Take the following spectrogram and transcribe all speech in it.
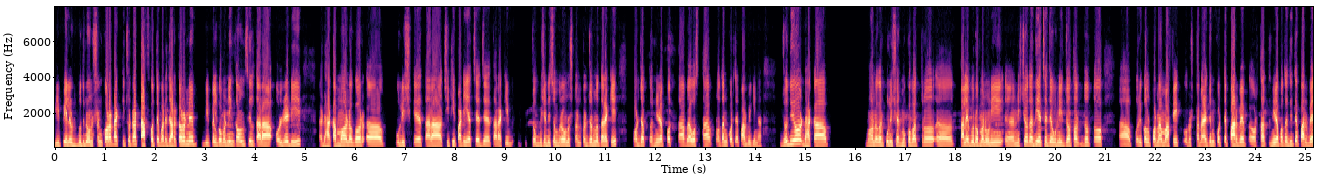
বিপিএল উদ্বোধনী অনুষ্ঠান করাটা কিছুটা টাফ হতে পারে। যার কারণে বিপিএল গভর্নিং কাউন্সিল তারা অলরেডি ঢাকা মহানগর পুলিশকে তারা চিঠি পাঠিয়েছে যে তারা কি চব্বিশে ডিসেম্বর অনুষ্ঠানটার জন্য তারা কি পর্যাপ্ত নিরাপত্তা ব্যবস্থা প্রদান করতে পারবে কিনা। যদিও ঢাকা মহানগর পুলিশের মুখপাত্র তালেবুর রহমান উনি নিশ্চয়তা দিয়েছে যে উনি যথাযথ পরিকল্পনা মাফিক অনুষ্ঠান আয়োজন করতে পারবে, অর্থাৎ নিরাপত্তা দিতে পারবে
